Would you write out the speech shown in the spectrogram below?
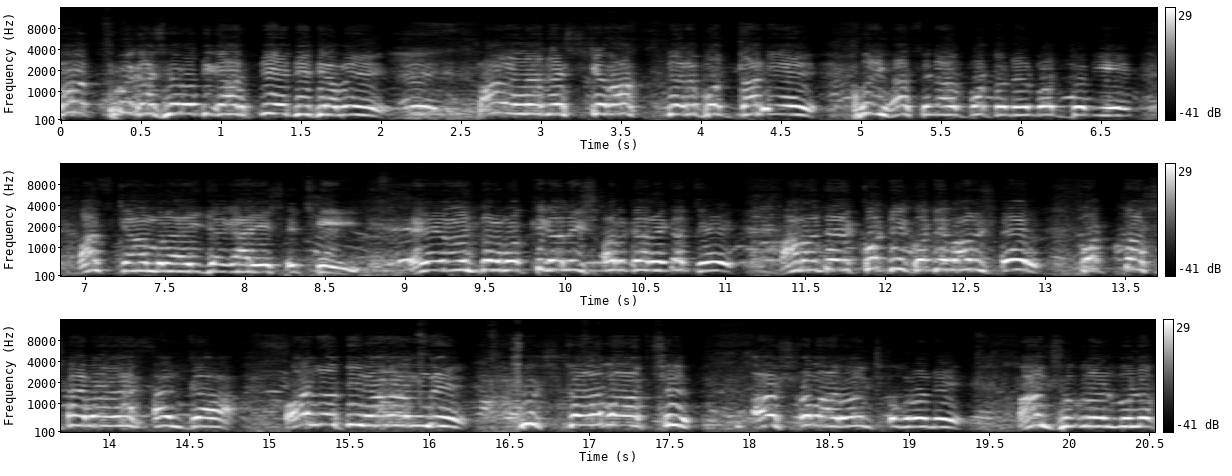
মত প্রকাশের অধিকার ফিরিয়ে দিতে হবে। বাংলাদেশকে রক্তের উপর দাঁড়িয়ে খুলি হাসিনার পতনের মধ্য দিয়ে আজকে আমরা এই জায়গায় এসেছি। এই অন্তর্বর্তীকালীন সরকারের কাছে আমাদের কোটি কোটি মানুষের প্রত্যাশা এবং আকাঙ্ক্ষা অনতি বিলম্বে সুষ্ঠু অবাধ সবার অংশগ্রহণে অংশগ্রহণমূলক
